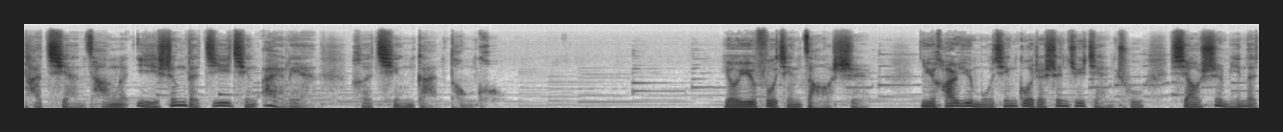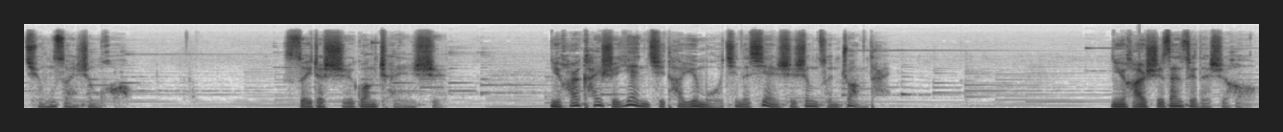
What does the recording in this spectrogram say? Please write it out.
她潜藏了一生的激情爱恋和情感痛苦。由于父亲早逝。女孩与母亲过着深居简出、小市民的穷酸生活。随着时光沉逝，女孩开始厌弃她与母亲的现实生存状态。女孩十三岁的时候，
